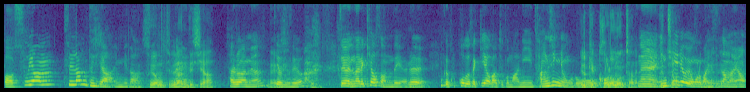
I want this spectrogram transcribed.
어, 수염 틸란드시아입니다. 네, 수염 틸란드시아 자료화면 네. 띄워주세요. 제가 옛날에 키웠었는데 얘를 그 코코넛에 끼워가지고 많이 장식용으로 이렇게 걸어놓잖아요. 네, 그쵸? 인테리어용으로 많이 네네. 쓰잖아요.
